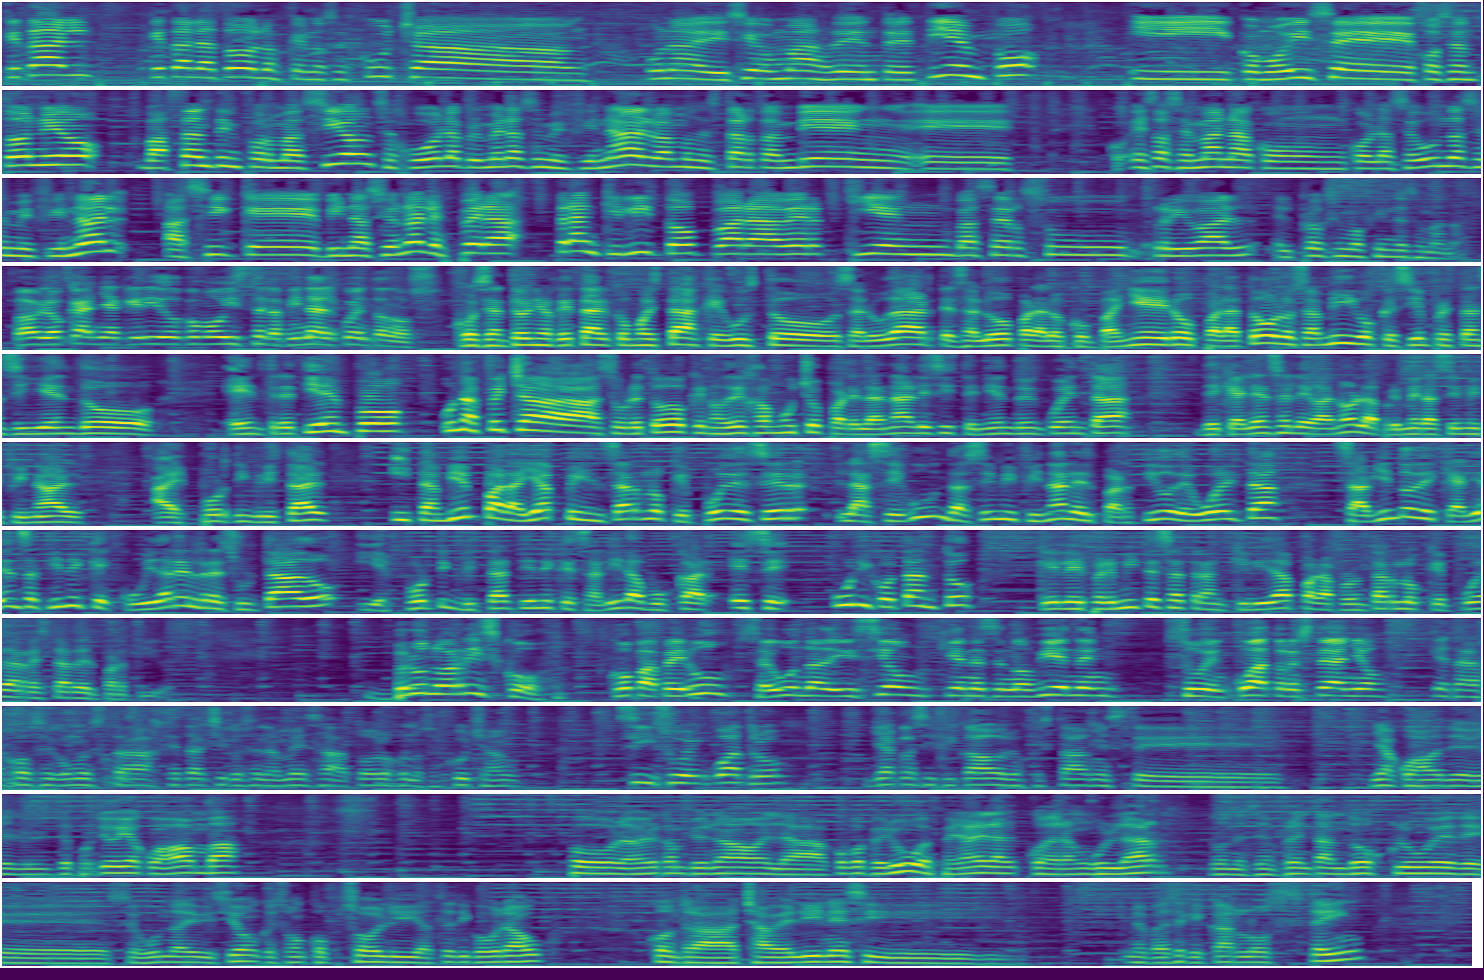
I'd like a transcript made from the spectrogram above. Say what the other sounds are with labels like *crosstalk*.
¿Qué tal? ¿Qué tal a todos los que nos escuchan? Una edición más de Entretiempo. Y como dice José Antonio, bastante información. Se jugó la primera semifinal. Vamos a estar también eh, esta semana con, con la segunda semifinal. Así que Binacional espera tranquilito para ver quién va a ser su rival el próximo fin de semana. Pablo Caña, querido, ¿cómo viste la final? Cuéntanos. José Antonio, ¿qué tal? ¿Cómo estás? Qué gusto saludarte. El saludo para los compañeros, para todos los amigos que siempre están siguiendo Entretiempo. Una fecha sobre todo que nos deja mucho para el análisis teniendo en cuenta de que Alianza le ganó la primera semifinal a Sporting Cristal y también para ya pensar lo que puede ser la segunda semifinal, el partido de vuelta, sabiendo de que Alianza tiene que cuidar el resultado y Sporting Cristal tiene que salir a buscar ese único tanto que le permite esa tranquilidad para afrontar lo que pueda restar del partido. Bruno Arrisco, Copa Perú, segunda división, quienes se nos vienen, suben cuatro este año. ¿Qué tal José? ¿Cómo estás? ¿Qué tal chicos en la mesa? A todos los que nos escuchan. Sí, suben cuatro, ya clasificados los que están este Yacua- del Deportivo Yacuabamba por haber campeonado en la Copa Perú, esperar el cuadrangular donde se enfrentan dos clubes de segunda división que son Copsol y Atlético Grau contra Chabelines y me parece que Carlos Stein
